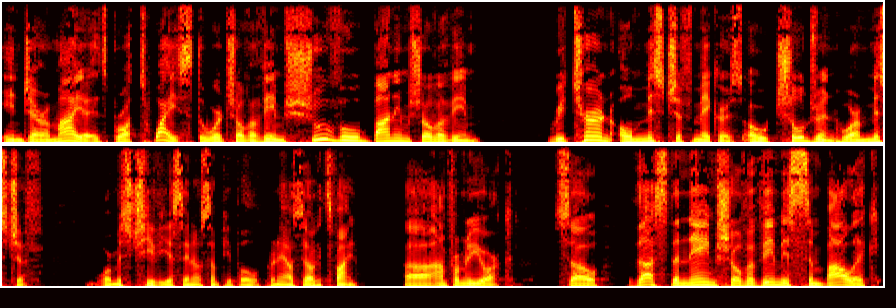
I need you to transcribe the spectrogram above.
in Jeremiah, it's brought twice the word shovavim, shuvu banim shovavim. Return, O mischief makers, O children who are mischief or mischievous. I know some people pronounce it. Oh, it's fine. Uh, I'm from New York. So thus the name shovavim is symbolic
